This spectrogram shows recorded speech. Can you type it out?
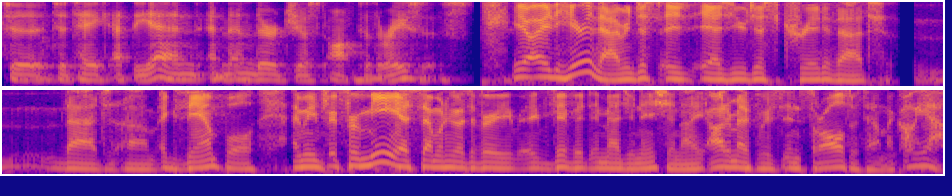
to to take at the end and then they're just off to the races you know and hearing that i mean just as, as you just created that that um, example. I mean, for, for, me, as someone who has a very, very, vivid imagination, I automatically was enthralled with that. I'm like, oh yeah,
